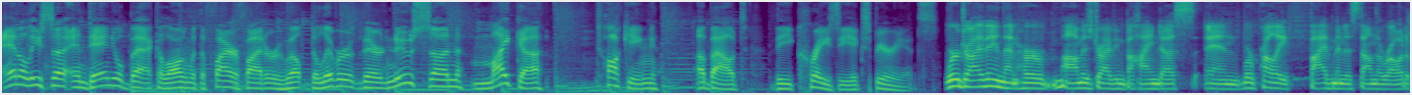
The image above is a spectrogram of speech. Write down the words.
Annalisa and Daniel Beck, along with the firefighter who helped deliver their new son, Micah, talking about the crazy experience. We're driving, and then her mom is driving behind us, and we're probably five minutes down the road.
